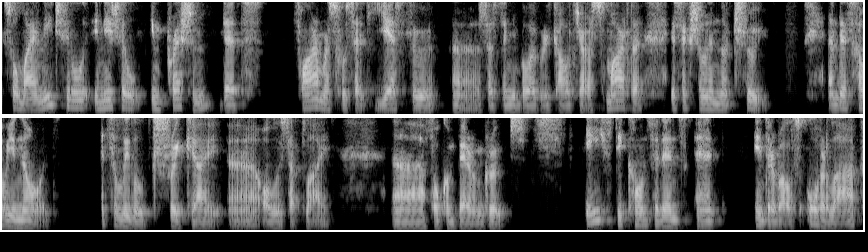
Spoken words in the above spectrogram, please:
So my initial initial impression that farmers who said yes to uh, sustainable agriculture are smarter is actually not true, and that's how you know it. It's a little trick I uh, always apply uh, for comparing groups. If the confidence intervals overlap,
